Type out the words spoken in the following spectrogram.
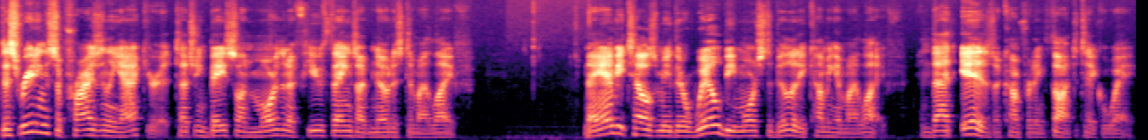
This reading is surprisingly accurate, touching base on more than a few things I've noticed in my life. Nyambi tells me there will be more stability coming in my life, and that is a comforting thought to take away.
